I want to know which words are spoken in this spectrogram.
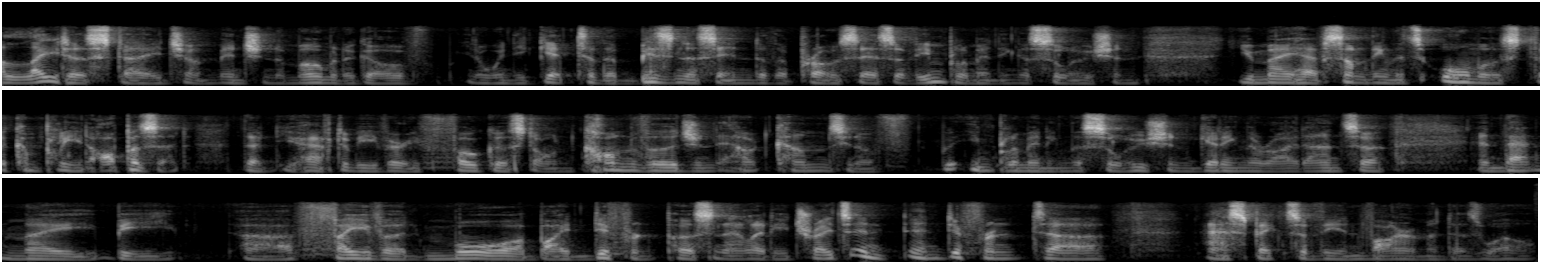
a later stage I mentioned a moment ago of you know when you get to the business end of the process of implementing a solution, you may have something that's almost the complete opposite that you have to be very focused on convergent outcomes, you know, implementing the solution, getting the right answer, and that may be uh, favored more by different personality traits and, and different uh, aspects of the environment as well.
